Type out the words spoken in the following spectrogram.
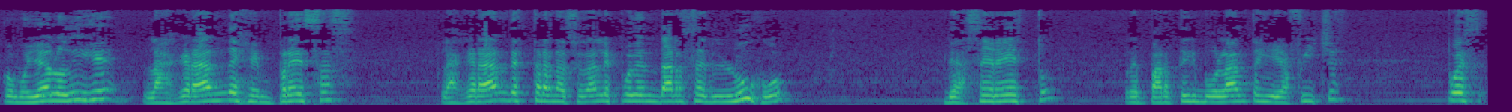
Como ya lo dije, las grandes empresas, las grandes transnacionales pueden darse el lujo de hacer esto, repartir volantes y afiches, pues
